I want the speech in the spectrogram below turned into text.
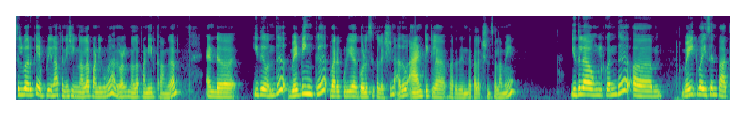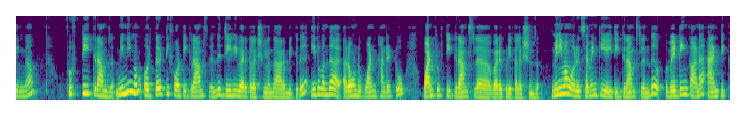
சில்வருக்கு எப்படிலாம் ஃபினிஷிங் நல்லா பண்ணிக்கணும் அந்த மாதிரி நல்லா பண்ணியிருக்காங்க. அண்டு இது வந்து வெட்டிங்க்கு வரக்கூடிய கொலுசு கலெக்ஷன் அதுவும் ஆன்டிக்கில் வருது இந்த கலெக்ஷன்ஸ் எல்லாமே. இதில் உங்களுக்கு வந்து வெயிட் வைஸ்ன்னு பார்த்தீங்கன்னா ஃபிஃப்டி கிராம்ஸ் மினிமம் ஒரு தேர்ட்டி ஃபார்ட்டி கிராம்ஸ்லேருந்து ஜெய்லி வேர் கலெக்ஷன்லேருந்து ஆரம்பிக்குது. இது வந்து around one hundred to one fifty கிராம்ஸில் வரக்கூடிய கலெக்ஷன்ஸ் மினிமம் ஒரு செவன்ட்டி எயிட்டி கிராம்ஸ்லேருந்து வெட்டிங்க்கான ஆன்டிக்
